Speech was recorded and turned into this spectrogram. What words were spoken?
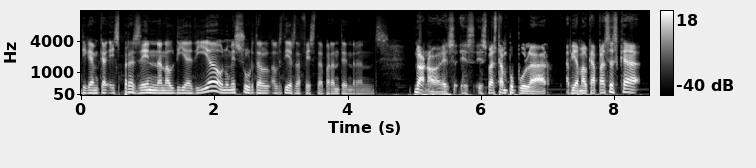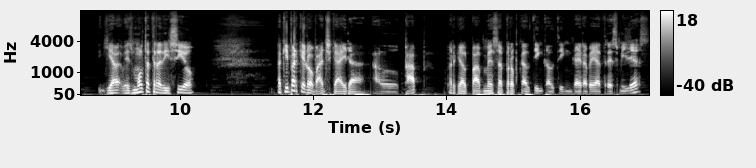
diguem que és present en el dia a dia o només surt el, els dies de festa, per entendre'ns? No, no, és, és, és bastant popular. Aviam, el que passa és que hi ha, és molta tradició. Aquí perquè no vaig gaire al pub, perquè el pub més a prop que el tinc, el tinc gairebé a 3 milles,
